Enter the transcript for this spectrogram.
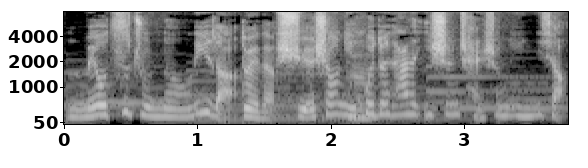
没有自主能力的对的学生，你会嗯对他的一生产生影响。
